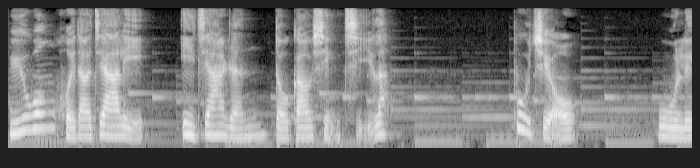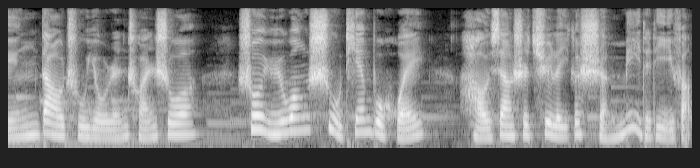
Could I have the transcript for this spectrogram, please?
渔翁回到家里，一家人都高兴极了。不久，武陵到处有人传说，说渔翁数天不回，好像是去了一个神秘的地方。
